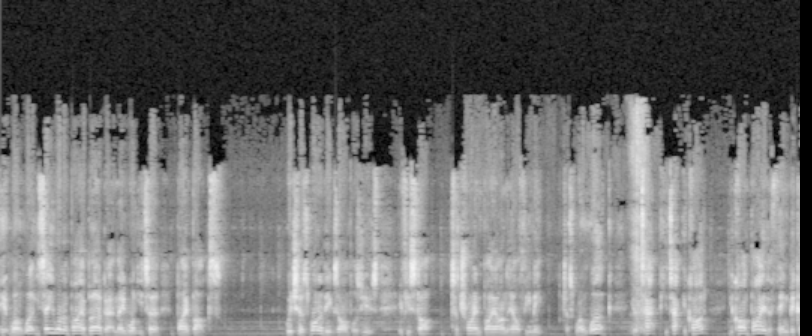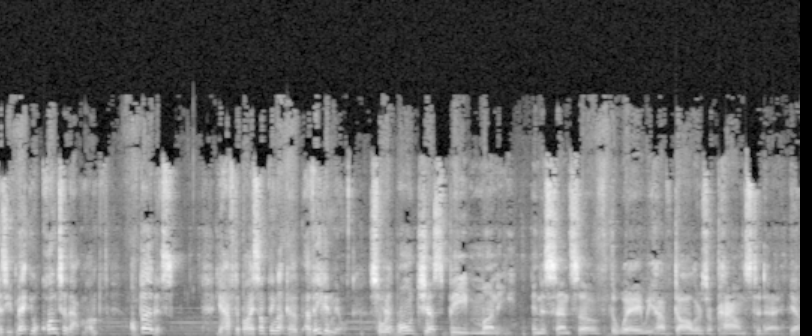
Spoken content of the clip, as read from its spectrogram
it won't work. You say you want to buy a burger and they want you to buy bugs which is one of the examples used. If you start to try and buy unhealthy meat, just won't work. You tap, you tap your card, you can't buy the thing because you've met your quota that month of burgers. You have to buy something like a, a vegan meal. so Yeah? it won't just be money in the sense of the way we have dollars or pounds today. Yeah.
